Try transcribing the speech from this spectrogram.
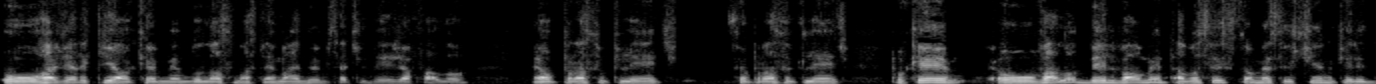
o Rogério aqui, ó, que é membro do nosso Mastermind do M7D, já falou. É o próximo cliente, seu próximo cliente, porque o valor dele vai aumentar. Vocês que estão me assistindo, querido,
